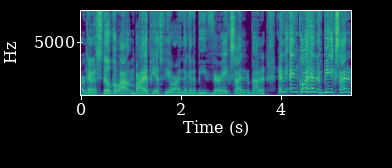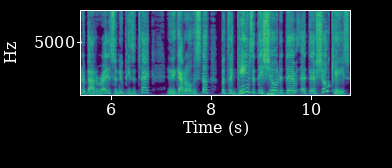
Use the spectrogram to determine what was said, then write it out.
are going to still go out and buy a PSVR and they're going to be very excited about it and, and go ahead and be excited about it, right? It's a new piece of tech. They got all this stuff, but the games that they showed at their at their showcase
